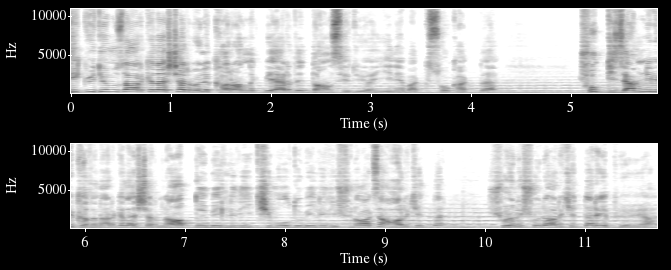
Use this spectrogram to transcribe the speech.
İlk videomuzda arkadaşlar böyle karanlık bir yerde dans ediyor. Yine bak sokakta. Çok gizemli bir kadın arkadaşlar. Ne yaptığı belli değil. Kim olduğu belli değil. Şuna baksana hareketler. Şöyle şöyle hareketler yapıyor ya.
